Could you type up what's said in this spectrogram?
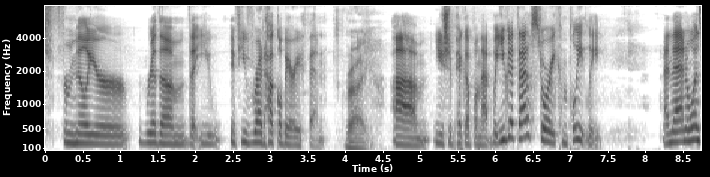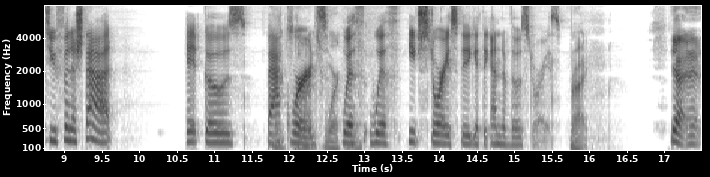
familiar rhythm that you, if you've read Huckleberry Finn, Right. um, you should pick up on that. But you get that story completely. And then once you finish that, it goes backwards with with each story so that you get the end of those stories. Right. Yeah, and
